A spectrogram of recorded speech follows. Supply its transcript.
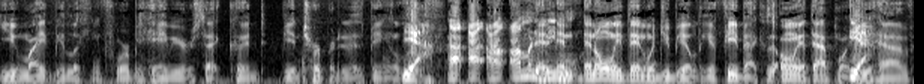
you might be looking for behaviors that could be interpreted as being aloof. Yeah, I, am going to be, and, and, only then would you be able to give feedback because only at that point yeah. you have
